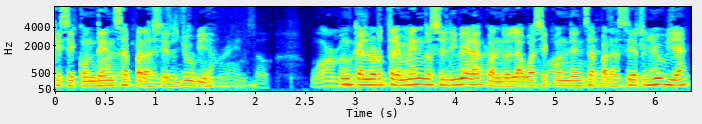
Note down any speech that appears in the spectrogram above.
que se condensa para hacer lluvia. Un calor tremendo se libera cuando el agua se condensa para hacer lluvia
